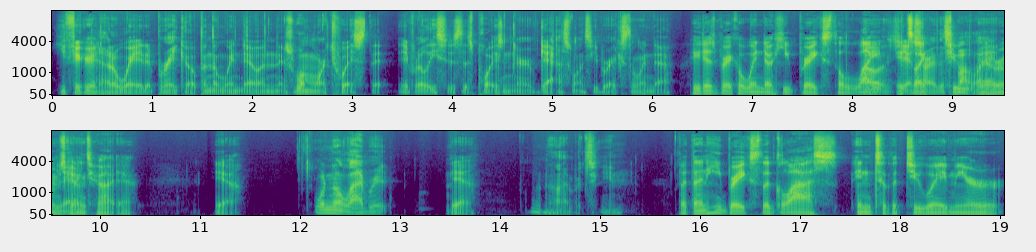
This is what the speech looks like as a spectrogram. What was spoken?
He figured out a way to break open the window, and there's one more twist that it releases this poison nerve gas once he breaks the window. He does break a window. He breaks the light. Oh, yeah, it's like the too, spotlight, the room's yeah. getting too hot. Yeah, yeah, What an elaborate, yeah. what an elaborate scheme. But then he breaks the glass into the two-way mirror,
